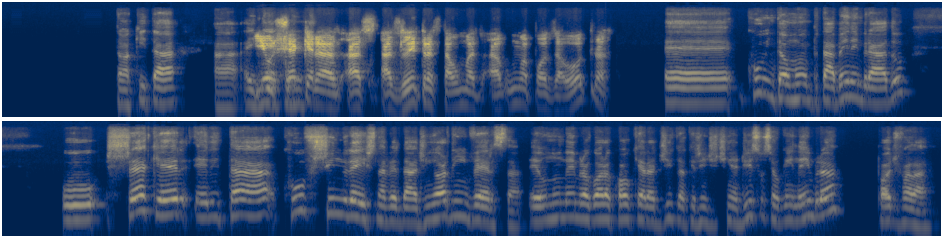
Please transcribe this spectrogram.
Então aqui está a, a ideia. E o Sheker, gente... as, as letras estão tá uma, uma após a outra? É, então, tá bem lembrado. O Sheker, ele tá Kuf Shin Reish, na verdade, em ordem inversa. Eu não lembro agora qual que era a dica que a gente tinha disso. Se alguém lembra, pode falar.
